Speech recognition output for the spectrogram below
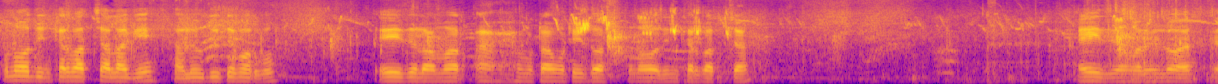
পনেরো দিনকার বাচ্চা লাগে, তাহলেও দিতে পারব। এই যে আমার মোটামুটি দশ পনেরো দিনকার বাচ্চা। এই যে আমার হলো আজকে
